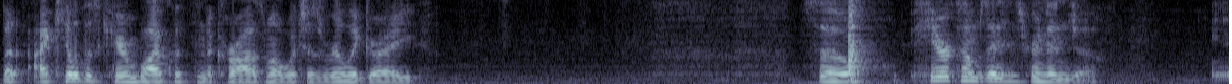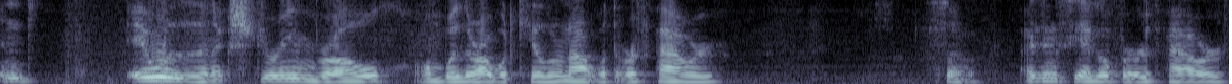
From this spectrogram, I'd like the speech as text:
but I killed this Kyurem Black with the Necrozma, which is really great. So here comes in his Greninja. And it was an extreme roll on whether I would kill or not with Earth Power. So, as you can see, I go for Earth Power.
